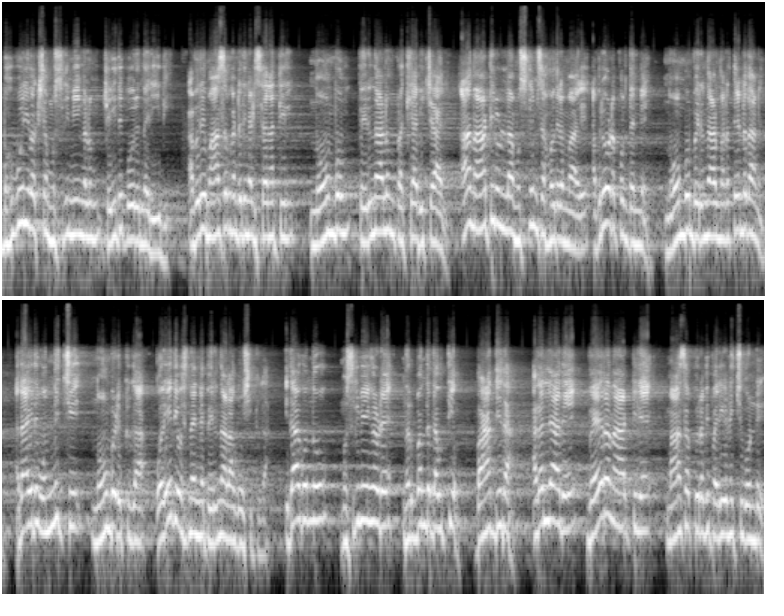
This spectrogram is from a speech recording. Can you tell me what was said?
ബഹുഭൂരിപക്ഷം മുസ്ലിമീങ്ങളും ചെയ്തു പോരുന്ന രീതി. അവർ മാസം കണ്ടതിന്റെ അടിസ്ഥാനത്തിൽ നോമ്പും പെരുന്നാളും പ്രഖ്യാപിച്ചാൽ ആ നാട്ടിലുള്ള മുസ്ലിം സഹോദരന്മാർ അവരോടൊപ്പം തന്നെ നോമ്പും പെരുന്നാൾ നടത്തേണ്ടതാണ്. അതായത് ഒന്നിച്ച് നോമ്പെടുക്കുക ഒരേ ദിവസം തന്നെ പെരുന്നാൾ ആഘോഷിക്കുക. ഇതാകുന്നു മുസ്ലിമീങ്ങളുടെ നിർബന്ധ ദൗത്യം ബാധ്യത. അതല്ലാതെ വേറെ നാട്ടിലെ മാസപ്പിറവി പരിഗണിച്ചുകൊണ്ട്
